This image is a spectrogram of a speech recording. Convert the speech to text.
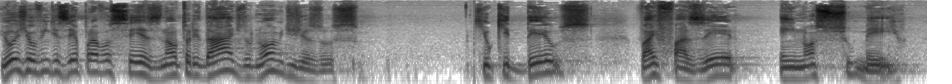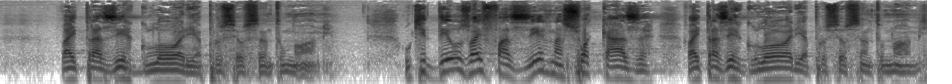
E hoje eu vim dizer para vocês, na autoridade do nome de Jesus, que o que Deus vai fazer em nosso meio, vai trazer glória para o seu santo nome. O que Deus vai fazer na sua casa vai trazer glória para o seu santo nome.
